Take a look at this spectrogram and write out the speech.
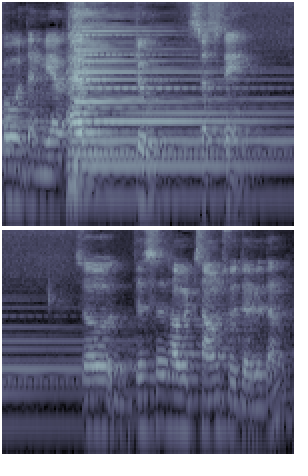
four. Then we have F, two, sustain. So this is how it sounds with the rhythm.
